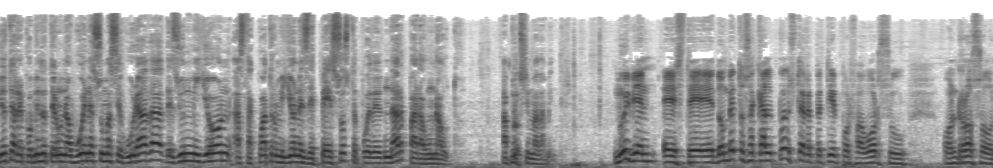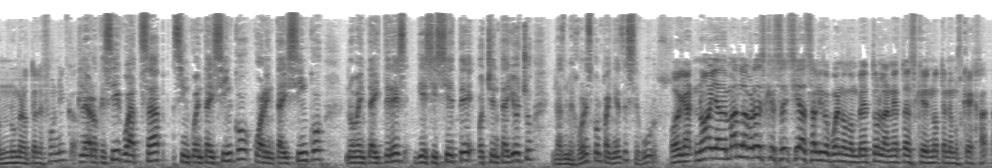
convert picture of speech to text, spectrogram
Yo te recomiendo tener una buena suma asegurada, desde un millón hasta cuatro millones de pesos te pueden dar para auto, aproximadamente. Muy bien. Este, don Beto Sacal, ¿puede usted repetir, por favor, su honroso número telefónico? Claro que sí, WhatsApp 55 45 93 17 88, las mejores compañías de seguros. Oigan, no, y además la verdad es que sí, sí ha salido bueno, don Beto, la neta es que no tenemos queja.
